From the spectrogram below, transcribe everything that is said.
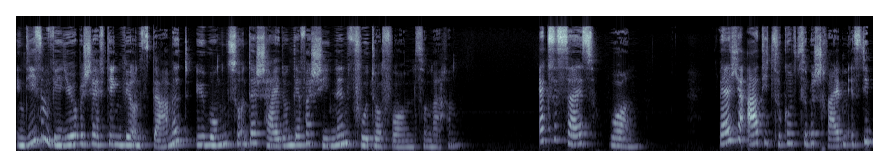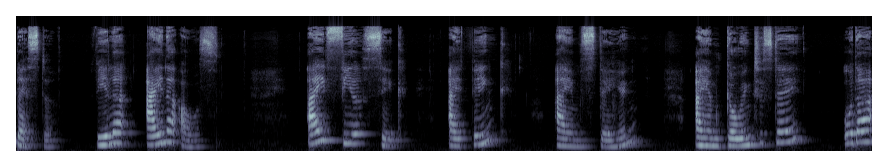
In diesem Video beschäftigen wir uns damit, Übungen zur Unterscheidung der verschiedenen Futurformen zu machen. Exercise 1. Welche Art die Zukunft zu beschreiben ist die beste? Wähle eine aus. I feel sick. I think. I am staying. I am going to stay. Oder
